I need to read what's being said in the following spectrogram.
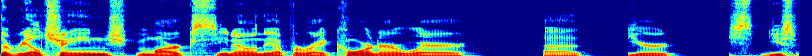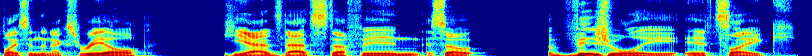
the reel change marks, you know, in the upper right corner where uh you're you splice in the next reel he adds that stuff in. So visually, it's like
